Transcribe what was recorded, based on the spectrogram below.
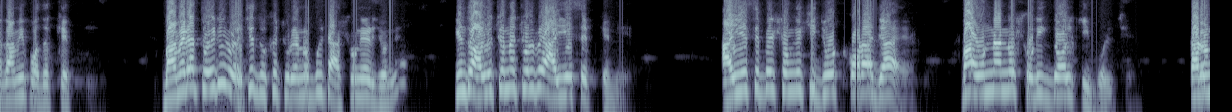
আগামী পদক্ষেপ কি? বামেরা তৈরি রয়েছে দুশো চুরানব্বইটা আসনের জন্য, কিন্তু আলোচনা চলবে আইএসএফ কে নিয়ে। আইএসএফ এর সঙ্গে কি জোট করা যায়? বা অন্যান্য শরিক দল কি বলছে? কারণ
